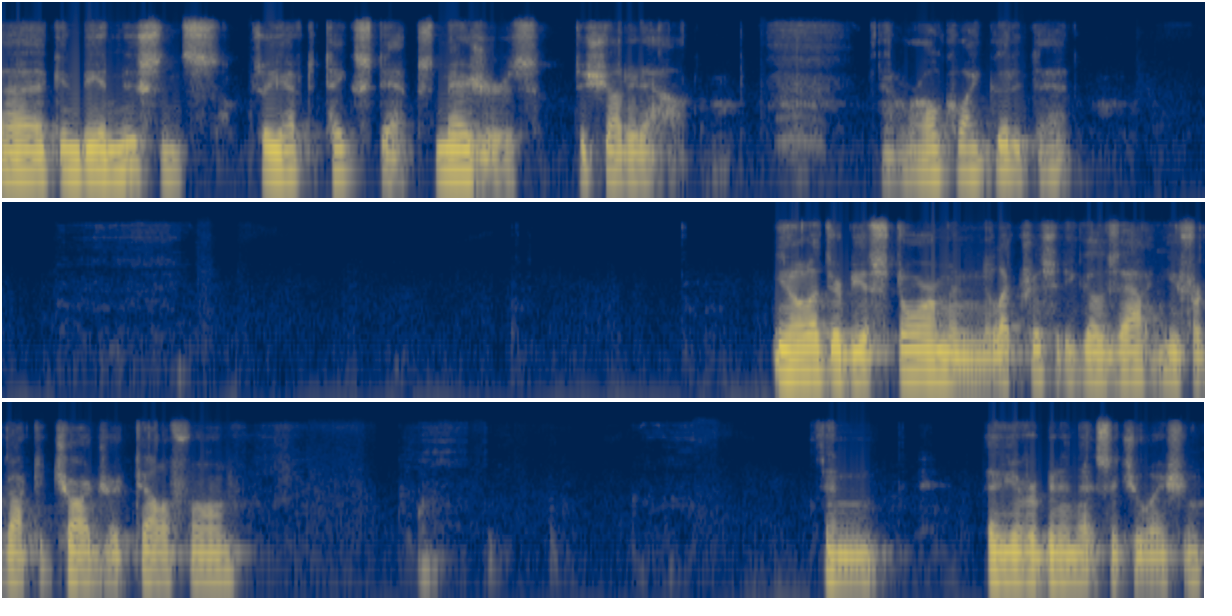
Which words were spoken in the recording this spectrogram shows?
uh, can be a nuisance. So you have to take steps, measures to shut it out. And we're all quite good at that. You know, let there be a storm and electricity goes out and you forgot to charge your telephone. And have you ever been in that situation?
